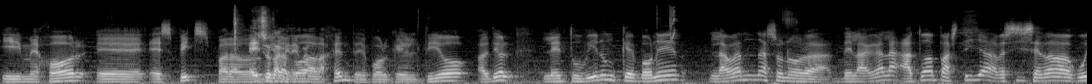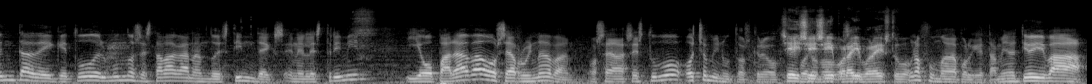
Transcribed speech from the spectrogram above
y mejor eh, speech para dormir Eso a toda la gente. Porque el tío, al tío le tuvieron que poner la banda sonora de la gala a toda pastilla a ver si se daba cuenta de que todo el mundo se estaba ganando Steam Decks en el streaming y o paraba o se arruinaban. O sea, se estuvo 8 minutos, creo. Sí, sí, sí, por ahí, por ahí estuvo. Una fumada, porque también el tío iba.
